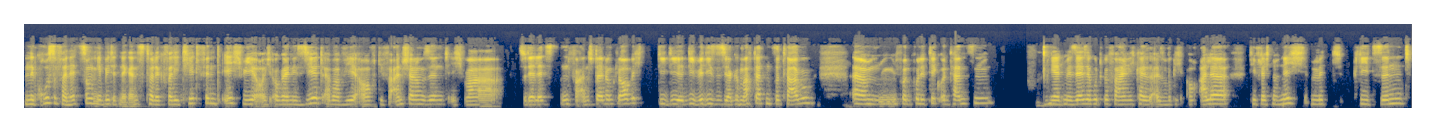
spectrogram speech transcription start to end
eine große Vernetzung, ihr bietet eine ganz tolle Qualität, finde ich, wie ihr euch organisiert, aber wie auch die Veranstaltungen sind. Ich war zu der letzten Veranstaltung, glaube ich, die, die, die wir dieses Jahr gemacht hatten zur Tagung ähm, von Politik und Tanzen. Mhm. Die hat mir sehr, sehr gut gefallen. Ich kann also wirklich auch alle, die vielleicht noch nicht Mitglied sind,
